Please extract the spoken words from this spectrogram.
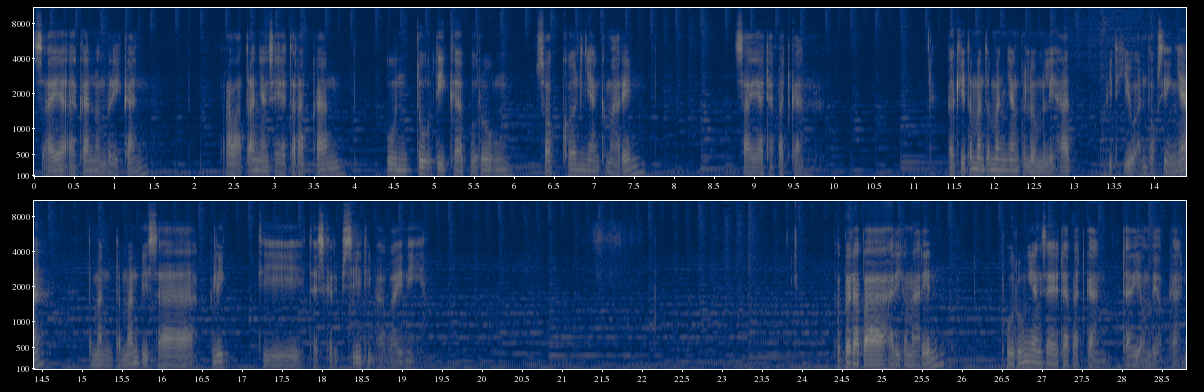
saya akan memberikan perawatan yang saya terapkan untuk tiga burung sogon yang kemarin saya dapatkan. Bagi teman-teman yang belum melihat video unboxingnya, teman-teman bisa klik di deskripsi di bawah ini. Beberapa hari kemarin, burung yang saya dapatkan dari Om Biokan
